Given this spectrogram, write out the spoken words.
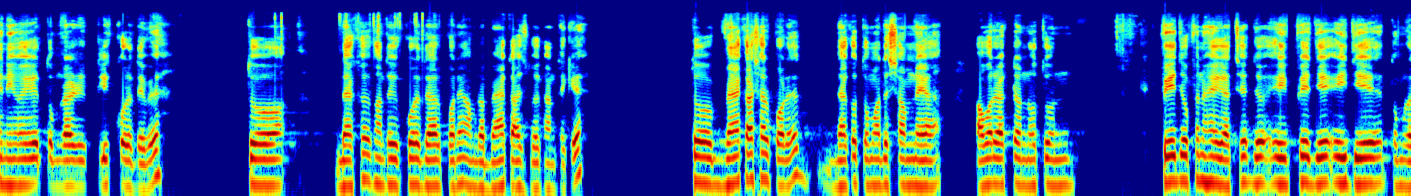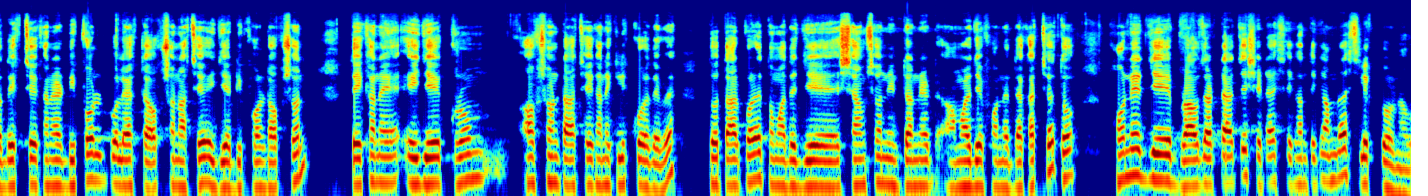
এনিওয়ে তোমরা ক্লিক করে দেবে। তো দেখো এখান থেকে করে দেওয়ার পরে আমরা ব্যাক আসব এখান থেকে। তো ব্যাক আসার পরে দেখো তোমাদের সামনে আবার একটা নতুন পেজ ওপেন হয়ে গেছে। যে এই পেজে এই যে তোমরা দেখছ এখানে ডিফল্ট বলে একটা অপশন আছে, এই যে ডিফল্ট অপশন তো এখানে এই যে ক্রোম অপশনটা আছে, এখানে ক্লিক করে দেবে। তো তারপরে তোমাদের যে স্যামসাং ইন্টারনেট আমার যে ফোনে দেখাচ্ছে, তো ফোনের যে ব্রাউজারটা আছে, সেটা সেখান থেকে আমরা সিলেক্ট করে নেব।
